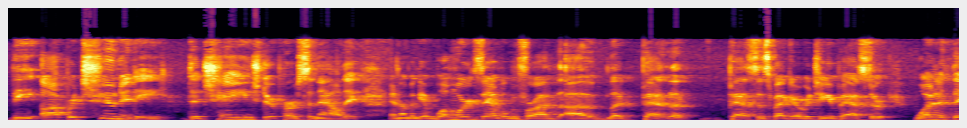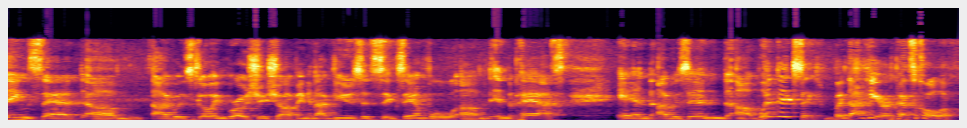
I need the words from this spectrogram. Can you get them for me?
the opportunity to change their personality. And I'm going to give one more example before I uh, let Pat. Uh, Pass this back over to you, Pastor. One of the things that um, I was going grocery shopping, and I've used this example um, in the past, and I was in uh, Winn Dixie, but not here in Pensacola,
